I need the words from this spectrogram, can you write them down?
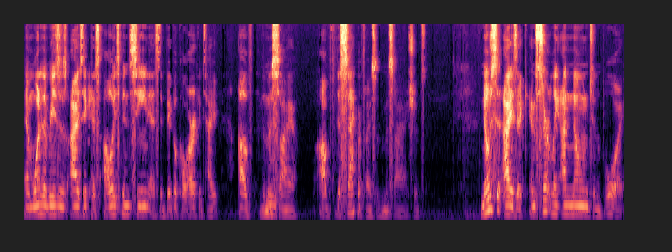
And one of the reasons Isaac has always been seen as the biblical archetype of the mm-hmm. Messiah, of the sacrifice of the Messiah, I should say. Notice that Isaac, and certainly unknown to the boy,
